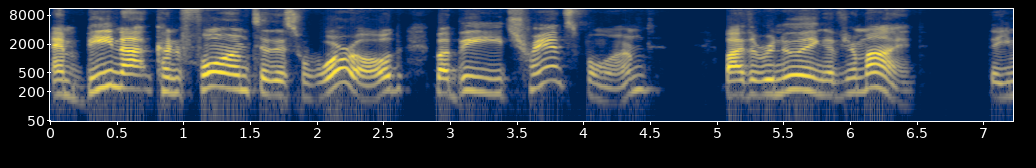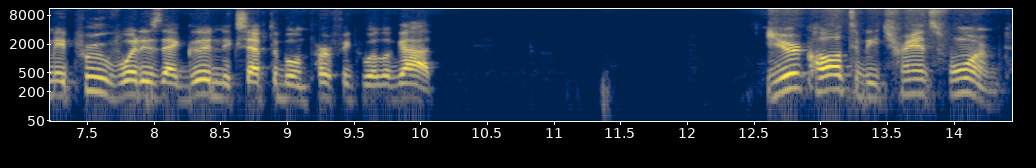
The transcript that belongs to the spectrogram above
and be not conformed to this world, but be transformed by the renewing of your mind, that you may prove what is that good and acceptable and perfect will of God. You're called to be transformed.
